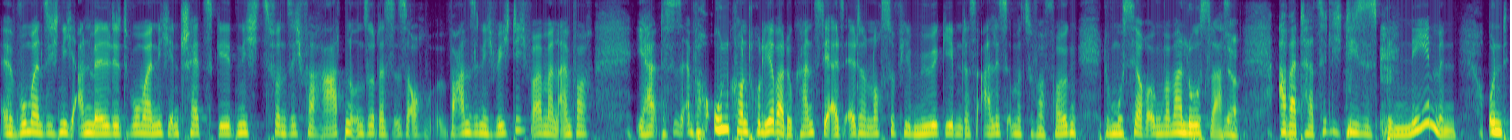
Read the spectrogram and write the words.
äh, wo man sich nicht anmeldet, wo man nicht in Chats geht, nichts von sich verraten und so. Das ist auch wahnsinnig wichtig, weil man einfach, ja, das ist einfach unkontrollierbar. Du kannst dir als Eltern noch so viel Mühe geben, das alles immer zu verfolgen. Du musst ja auch irgendwann mal loslassen. Ja. Aber tatsächlich dieses Benehmen und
